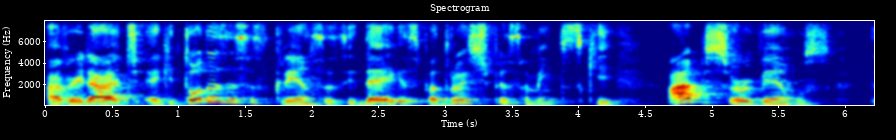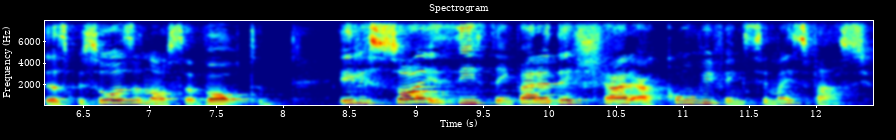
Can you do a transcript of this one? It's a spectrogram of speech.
A verdade é que todas essas crenças, ideias, padrões de pensamentos que absorvemos das pessoas à nossa volta, eles só existem para deixar a convivência mais fácil,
